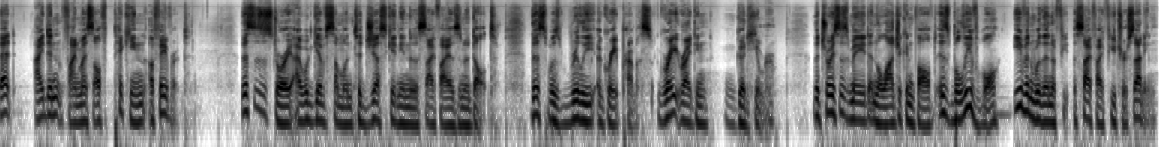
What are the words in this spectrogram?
that I didn't find myself picking a favorite. This is a story I would give someone to just getting into sci fi as an adult. This was really a great premise, great writing, good humor. The choices made and the logic involved is believable, even within a, sci fi future setting.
